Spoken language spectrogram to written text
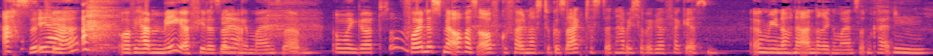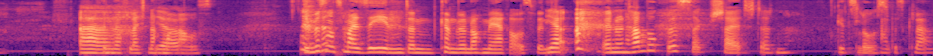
Ach, sind Ja. wir? Oh, wir haben mega viele Sachen Ja. gemeinsam. Oh mein Gott. Vorhin ist mir auch was aufgefallen, was du gesagt hast, dann habe ich es aber wieder vergessen. Irgendwie noch eine andere Gemeinsamkeit. Hm. Ah, Finden wir vielleicht noch ja. mal raus. Wir müssen uns mal sehen, dann können wir noch mehr rausfinden. Ja, wenn du in Hamburg bist, sag Bescheid, dann geht's los. Alles klar.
